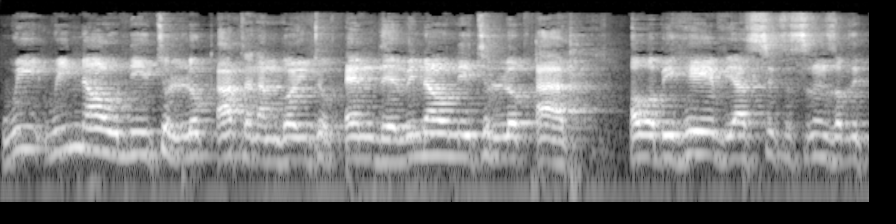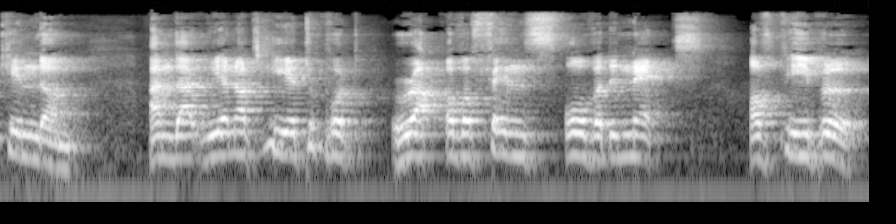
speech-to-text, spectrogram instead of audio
we, we now need to look at, and I'm going to end there, we now need to look at our behavior as citizens of the kingdom, and that we are not here to put rock of offense over the necks of people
